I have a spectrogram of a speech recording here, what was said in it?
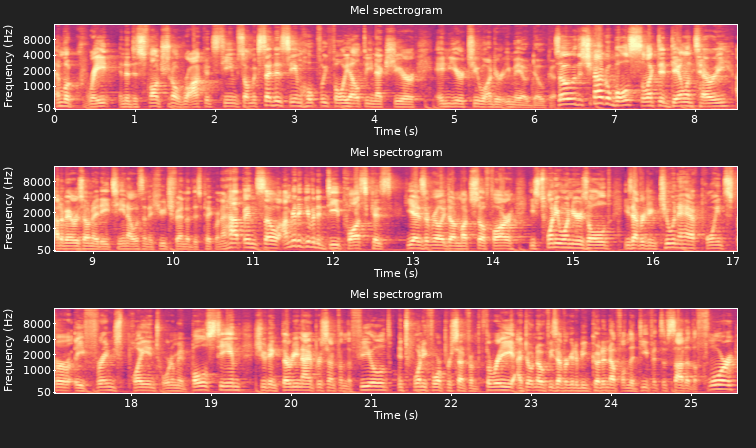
and look great in a dysfunctional Rockets team. So I'm excited to see him hopefully fully healthy next year in year two under Ime Udoka. So the Chicago Bulls selected Dalen Terry out of Arizona at 18. I wasn't a huge fan of this pick when it happened, so I'm going to give it a D plus because he hasn't really done much so far. He's 21 years old. He's averaging two and a half points for a fringe play-in tournament Bulls team, shooting 39% from the field and 24% from three. I don't know if he's ever going to be good enough on the defensive side of the floor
